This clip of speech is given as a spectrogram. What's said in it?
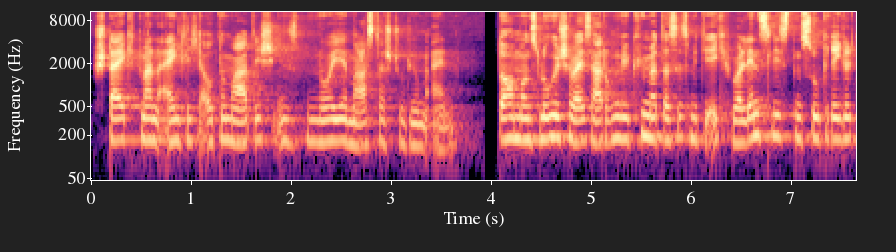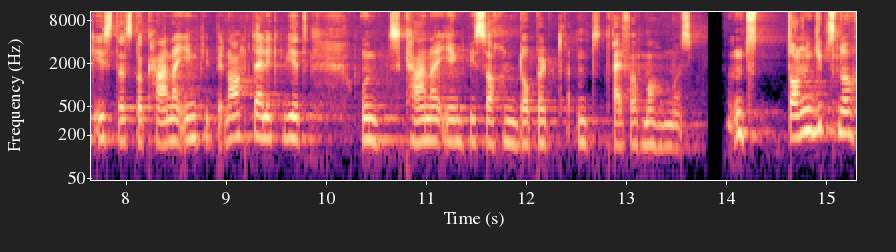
steigt man eigentlich automatisch ins neue Masterstudium ein. Da haben wir uns logischerweise auch darum gekümmert, dass es mit den Äquivalenzlisten so geregelt ist, dass da keiner irgendwie benachteiligt wird und keiner irgendwie Sachen doppelt und dreifach machen muss. Und dann gibt es noch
